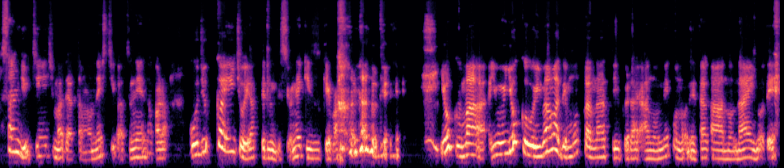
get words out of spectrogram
？31日までやったもんね、7月ね。だから、50回以上やってるんですよね、気づけば。なのでね、よくまあ、よく今まで持ったなっていうくらい、あの猫のネタがあのないので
